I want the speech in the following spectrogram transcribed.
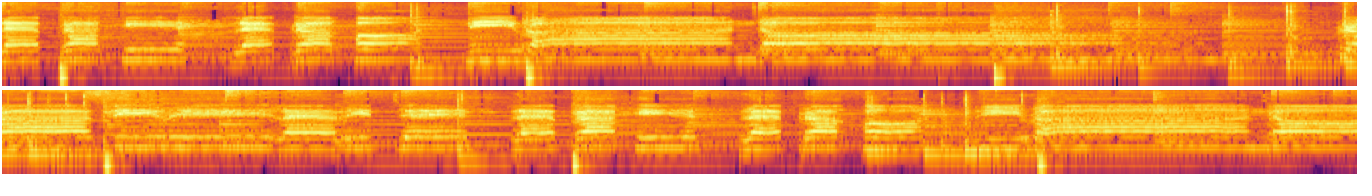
และพระเกียรติและพระพรนิรันดรพระสิริและฤทธิเดชและพระเกียรติและพระพรนิรันดร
